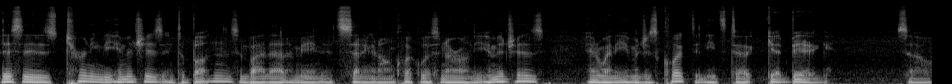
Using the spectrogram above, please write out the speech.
this is turning the images into buttons, and by that I mean it's setting an on-click listener on the images, and when the image is clicked, it needs to get big. So,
